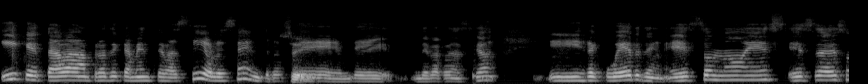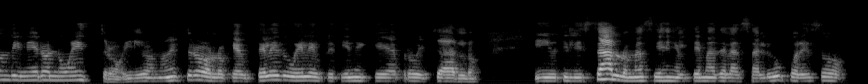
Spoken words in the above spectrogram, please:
y que estaban prácticamente vacíos los centros de, de, de vacunación. Y recuerden, eso no es, eso es un dinero nuestro y lo nuestro, lo que a usted le duele, usted tiene que aprovecharlo y utilizarlo más si es en el tema de la salud. Por eso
